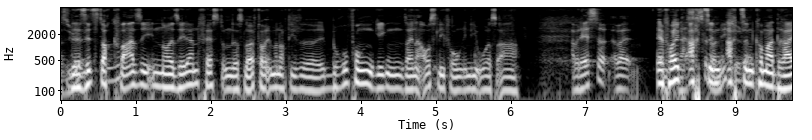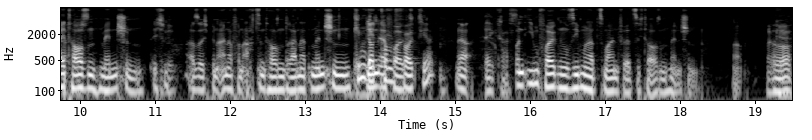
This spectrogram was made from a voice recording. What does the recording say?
der sitzt doch quasi in Neuseeland fest und es läuft auch immer noch diese Berufung gegen seine Auslieferung in die USA. Aber der ist doch, aber Er im folgt Knast ist er doch 18 nicht, oder? 18,3 Menschen. Ich, Also ich bin einer von 18.300 Menschen. denen er Kim.com folgt. folgt hier? Ja. Ey, krass. Und ihm folgen 742.000 Menschen. Ja. Okay.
